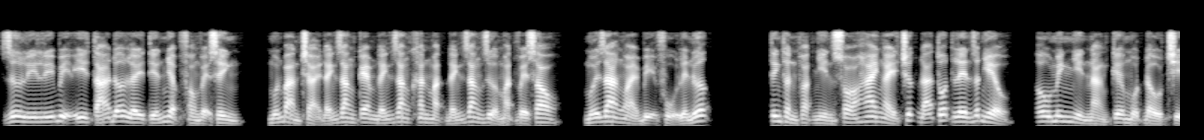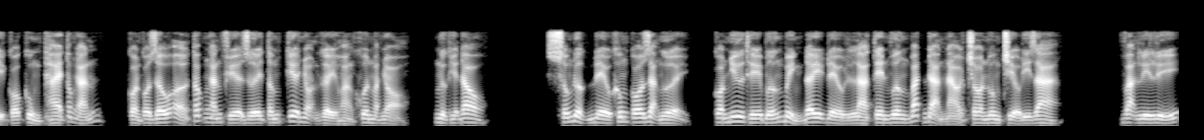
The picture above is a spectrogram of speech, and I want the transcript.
Dư lý lý bị y tá đỡ lấy tiến nhập phòng vệ sinh, muốn bàn trải đánh răng kem đánh răng khăn mặt đánh răng rửa mặt về sau, mới ra ngoài bị phủ lên nước tinh thần thoạt nhìn so hai ngày trước đã tốt lên rất nhiều. Âu minh nhìn nàng kia một đầu chỉ có cùng thai tóc ngắn, còn có dấu ở tóc ngắn phía dưới tấm kia nhọn gầy hoàng khuôn mặt nhỏ, ngực hiện đau. Sống được đều không có dạng người, còn như thế bướng bỉnh đây đều là tên vương bắt đạn nào cho nông triều đi ra. Vạn lý lý,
